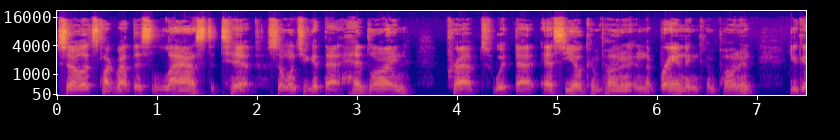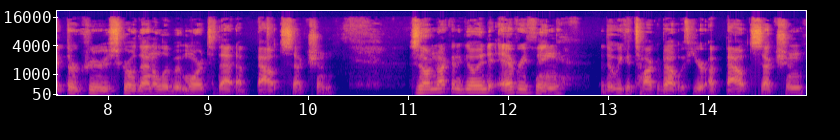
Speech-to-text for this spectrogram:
So let's talk about this last tip. So once you get that headline prepped with that SEO component and the branding component, you get the recruiter to scroll down a little bit more to that About section. So I'm not going to go into everything that we could talk about with your About section,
